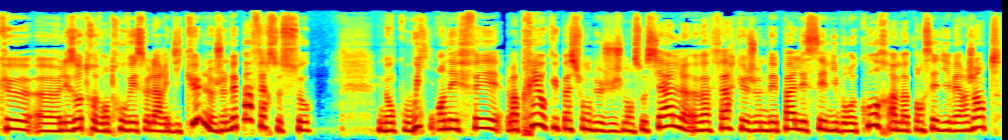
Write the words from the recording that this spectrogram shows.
que euh, les autres vont trouver cela ridicule, je ne vais pas faire ce saut. Donc oui, en effet, ma préoccupation du jugement social va faire que je ne vais pas laisser libre cours à ma pensée divergente.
